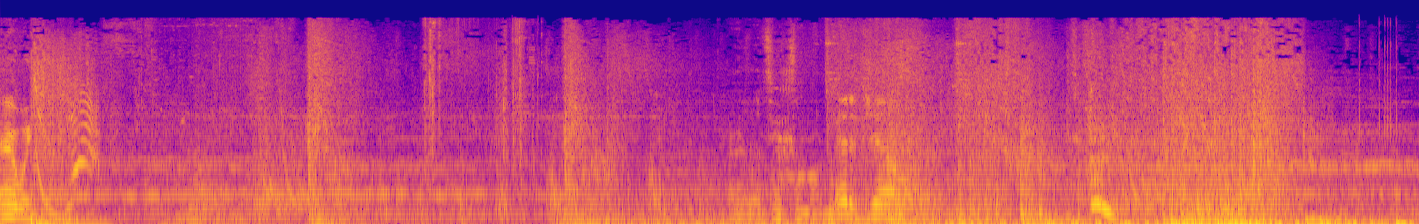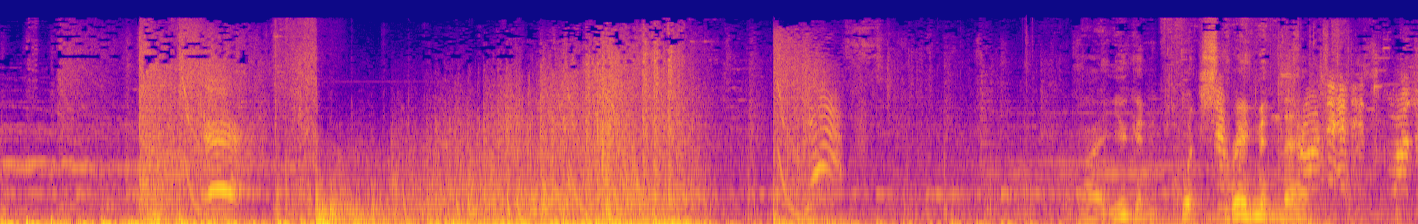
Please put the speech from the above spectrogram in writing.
There we go. All right, let's get some more medi-gel. Yes. All right, you can quit screaming that. Prazza and his squad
